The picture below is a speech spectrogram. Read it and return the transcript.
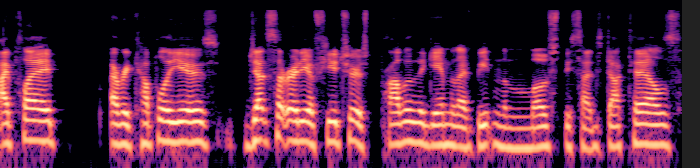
I play every couple of years. Jet Set Radio Future is probably the game that I've beaten the most besides DuckTales.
